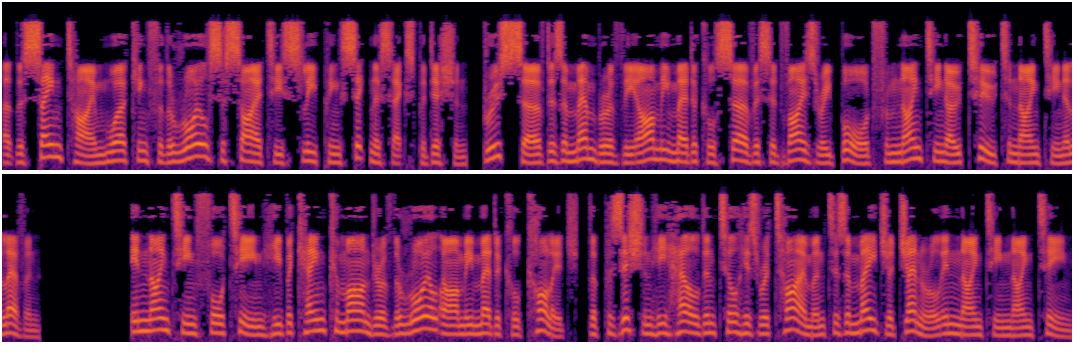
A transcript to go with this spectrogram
at the same time working for the Royal Society's Sleeping Sickness Expedition. Bruce served as a member of the Army Medical Service Advisory Board from 1902 to 1911. In 1914 he became commander of the Royal Army Medical College, the position he held until his retirement as a Major General in 1919.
